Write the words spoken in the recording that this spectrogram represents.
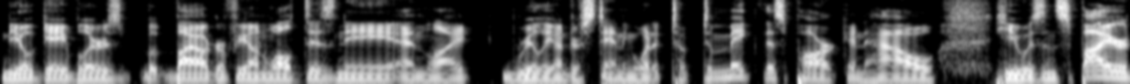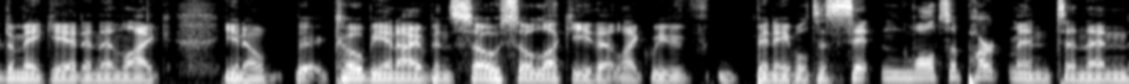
Neil Gabler's biography on Walt Disney and like really understanding what it took to make this park and how he was inspired to make it. And then like you know cobie and i have been so so lucky that like we've been able to sit in walt's apartment and then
